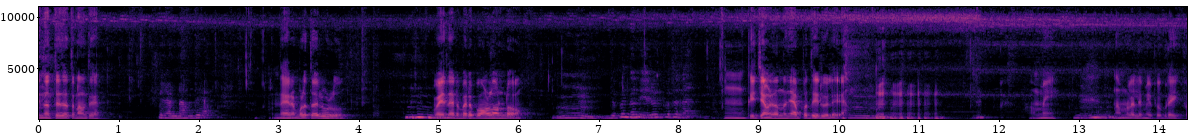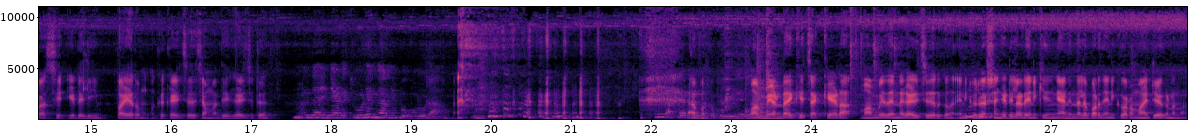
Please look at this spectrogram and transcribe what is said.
ഇന്നത്തെ എത്രാമത്തെ? ഇത് രണ്ടാമത്തെയാ. നേരം വെളുത്താലേ ഉള്ളൂ. വൈകുന്നേരം വരെ പോകണമുണ്ടോ ഇപ്പൊ തന്നെ. ഞാൻ അപ്പം തരുമല്ലേ അമ്മേ നമ്മളല്ലേ ഇപ്പൊ ബ്രേക്ക്ഫാസ്റ്റ് ഇഡലിയും പയറും ഒക്കെ കഴിച്ചത് ചമ്മന്തിയൊക്കെ കഴിച്ചിട്ട്? അപ്പൊ മമ്മി ഉണ്ടാക്കിയ ചക്കയുടെ മമ്മി തന്നെ കഴിച്ചു തീർക്കുന്നു. എനിക്കൊരു വർഷം കിട്ടിയില്ല എനിക്ക് ഞാൻ ഇന്നലെ പറഞ്ഞു എനിക്ക് ഒരെണ്ണം മാറ്റി വെക്കണമെന്ന്.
